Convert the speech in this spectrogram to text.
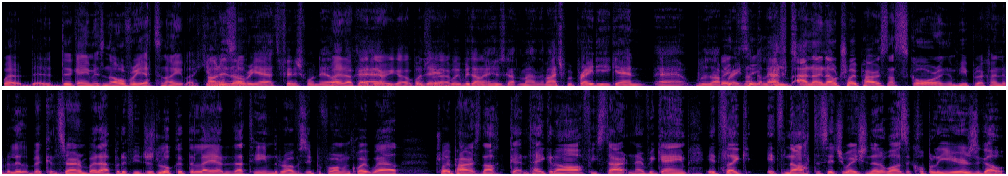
well, the, the, game isn't over yet tonight. Like, oh, know, it is so. over. Yeah, it's finished one 0 Right. Okay. Um, there we go. But, but um, we don't know who's got man of the match. But Brady again uh, was operating on the left, and, and, I know Troy Parrott's not scoring, and people are kind of a little bit concerned by that. But if you just look at the layout of that team, they're obviously performing quite well. Troy Parrott's not getting taken off. He's starting every game. It's like it's not the situation that it was a couple of years ago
